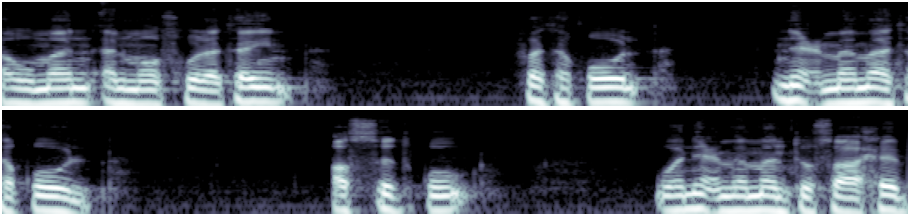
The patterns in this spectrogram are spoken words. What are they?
أو من الموصولتين فتقول نعم ما تقول الصدق ونعم من تصاحب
